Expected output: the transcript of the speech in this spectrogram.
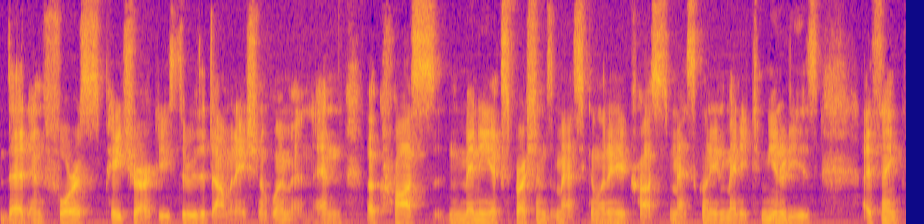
that enforce patriarchy through the domination of women. And across many expressions of masculinity, across masculinity in many communities, I think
